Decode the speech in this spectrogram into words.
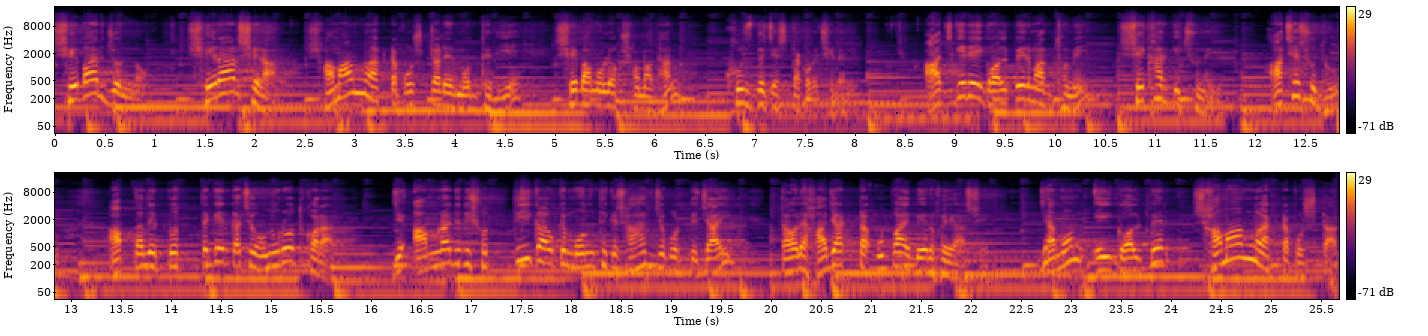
সেবার জন্য সেরার সেরা সামান্য একটা পোস্টারের মধ্যে দিয়ে সেবামূলক সমাধান খুঁজতে চেষ্টা করেছিলেন। আজকের এই গল্পের মাধ্যমে শেখার কিছু নেই। আছে শুধু আপনাদের প্রত্যেকের কাছে অনুরোধ করার যে আমরা যদি সত্যিই কাউকে মন থেকে সাহায্য করতে চাই, তাহলে হাজারটা উপায় বের হয়ে আসে। যেমন এই গল্পের সামান্য একটা পোস্টার।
